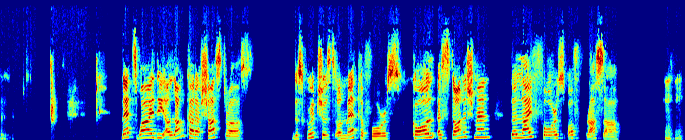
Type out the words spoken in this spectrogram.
That's why the Alankara Shastras, the scriptures on metaphors, call astonishment the life force of rasa. Mhm.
